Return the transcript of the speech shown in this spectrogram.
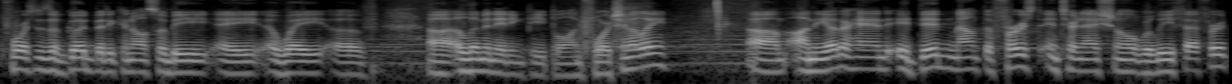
forces of good, but it can also be a, a way of uh, eliminating people, unfortunately. Um, on the other hand, it did mount the first international relief effort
